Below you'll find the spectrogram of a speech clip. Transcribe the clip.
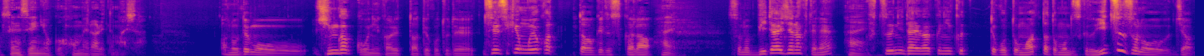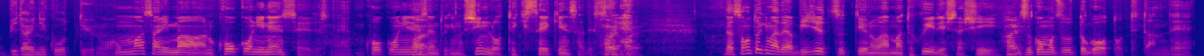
先生によく褒められてました。あのでも進学校に行かれたということで成績も良かったわけですから、はい、その美大じゃなくてね、はい、普通に大学に行くってこともあったと思うんですけどいつそのじゃあ美大に行こうっていうのは？まさにまああの高校2年生ですね。高校2年生の時の進路適正検査ですね、はい。はい。だその時までは美術っていうのはまあ得意でしたし、はい、図工もずっと5取ってたんで、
